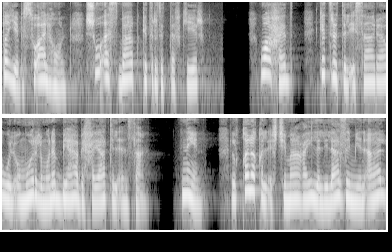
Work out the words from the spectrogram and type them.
طيب السؤال هون شو أسباب كثرة التفكير؟ واحد كثرة الإثارة والأمور المنبهة بحياة الإنسان. اثنين القلق الاجتماعي للي لازم ينقال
